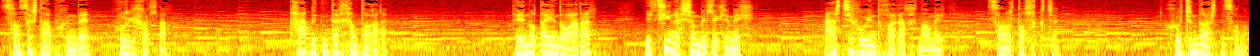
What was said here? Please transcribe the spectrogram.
сонсогч та бүхэндээ хүргэх болно. Та бидэнтэй хамт байгаарай. Тэн удаагийн дугаараар эцгийн гашуун бэлэг хэмээх арчи хүүгийн тухай гарах номыг сонирдуулах гэж байна. Хөгжмөд артн сонов.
